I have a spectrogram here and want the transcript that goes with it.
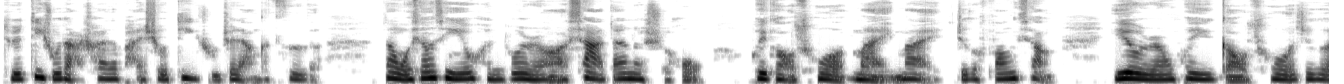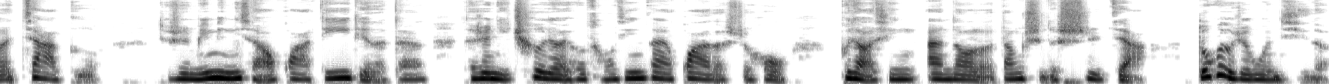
就是地主打出来的牌是有“地主”这两个字的。那我相信有很多人啊下单的时候会搞错买卖这个方向，也有人会搞错这个价格，就是明明你想要挂低一点的单，但是你撤掉以后重新再挂的时候，不小心按到了当时的市价，都会有这个问题的。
